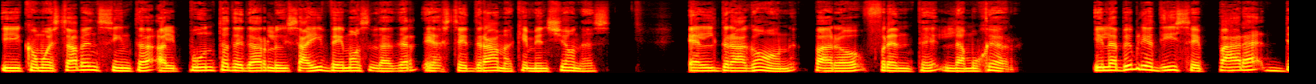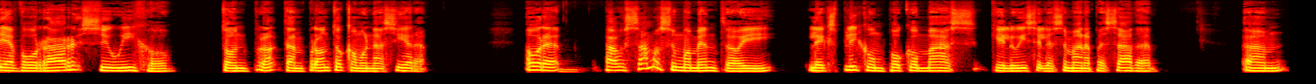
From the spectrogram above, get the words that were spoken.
Y como estaba encinta al punto de dar luz, ahí vemos la este drama que mencionas. El dragón paró frente la mujer. Y la Biblia dice para devorar su hijo tan, pro- tan pronto como naciera. Ahora, pausamos un momento y le explico un poco más que lo hice la semana pasada. Um,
